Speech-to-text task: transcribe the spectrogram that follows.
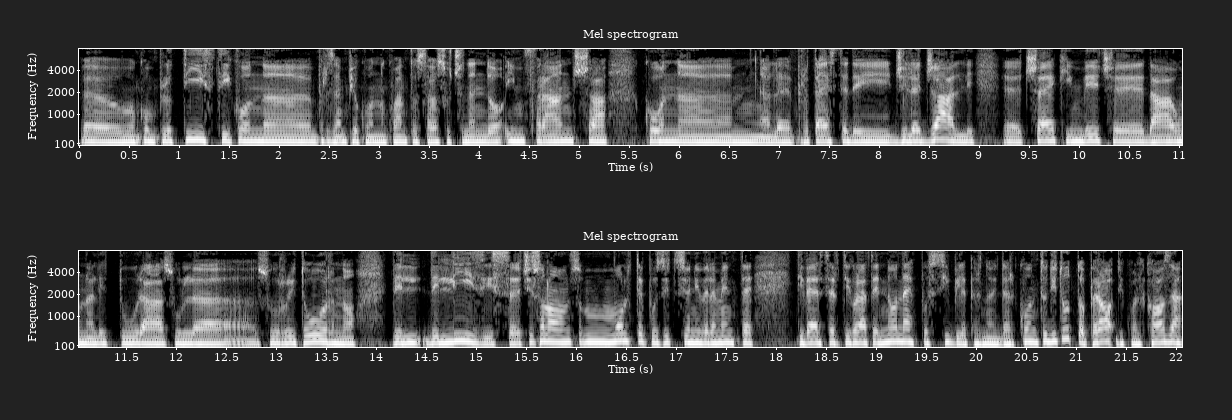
eh, complottisti con, eh, per esempio, con quanto stava succedendo in Francia con ehm, le proteste dei gilet gialli, eh, c'è chi invece dà una lettura sul, sul ritorno del, dell'ISIS, ci sono molte posizioni veramente diverse, articolate, non è possibile per noi dar conto di tutto, però di qualcosa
